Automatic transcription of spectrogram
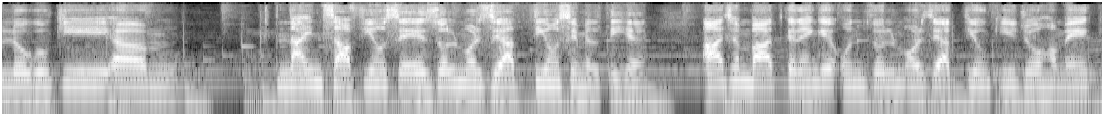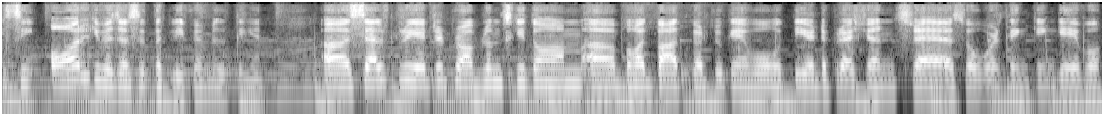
लोगों की नाइंसाफियों से, जुल्म और ज्यादतियों से मिलती है। आज हम बात करेंगे उन जुल्म और ज्यादतियों की जो हमें किसी और की वजह से तकलीफें मिलती हैं। सेल्फ क्रिएटेड प्रॉब्लम्स की तो हम uh, बहुत बात कर चुके हैं। वो होती है डिप्रेशन स्ट्रेस ओवर थिंकिंग ये वो।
